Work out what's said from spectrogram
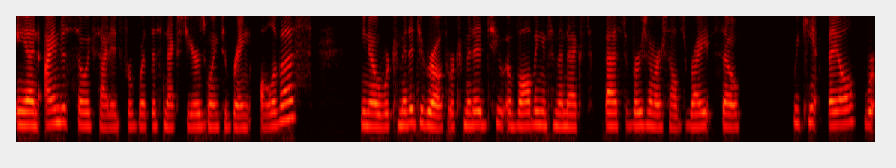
And I am just so excited for what this next year is going to bring all of us. You know, we're committed to growth, we're committed to evolving into the next best version of ourselves, right? So we can't fail. We're,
